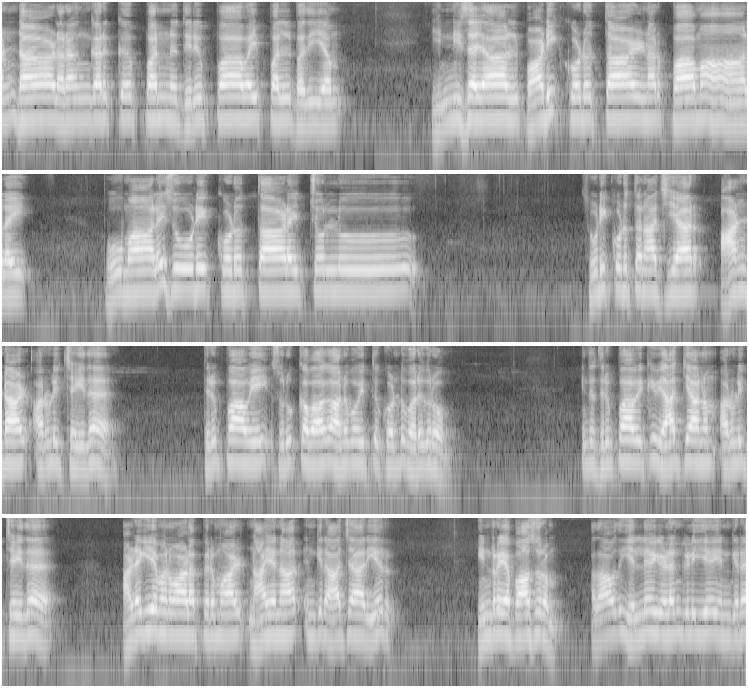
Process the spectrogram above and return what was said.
ஆண்டாளரங்கற்கு பன்னு திருப்பாவை பல்பதியம். இன்னிசையால் பாடிக் கொடுத்தாள் நற்பாமாலை பூமாலை சூடிக் கொடுத்தாளைச் சொல்லு. சூடிக் கொடுத்த நாச்சியார் ஆண்டாள் அருளிச் செய்த திருப்பாவையை சுருக்கமாக அனுபவித்துக் கொண்டு வருகிறோம். இந்த திருப்பாவைக்கு வியாக்கியானம் அருளிச் செய்த அழகிய மனவாள பெருமாள் நாயனார் என்கிற ஆச்சாரியர் இன்றைய பாசுரம் அதாவது எல்லே இளங்கிளியே என்கிற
